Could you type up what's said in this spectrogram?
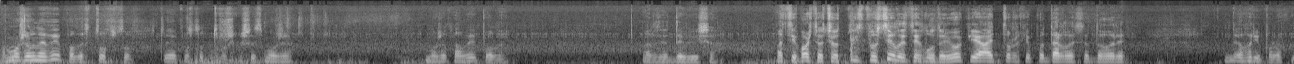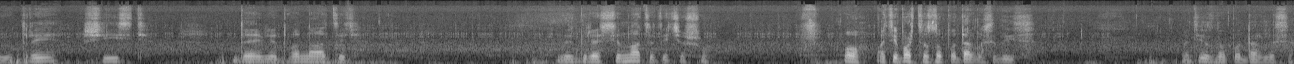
А може вони випали? Стоп, стоп. То я просто трошки щось може. Може там випали. Зараз я дивлюся. А ці, бачите, от відпустили цих лударів, опять трохи подерлися до гори. Де горі порахую? 3, 6, 9, 12. Десь біля 17 чи що. О, а ці, бачите, знов подерлися, дивіться. А ті знов подерлися.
